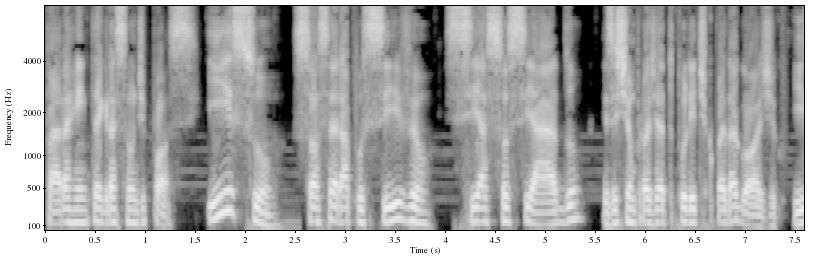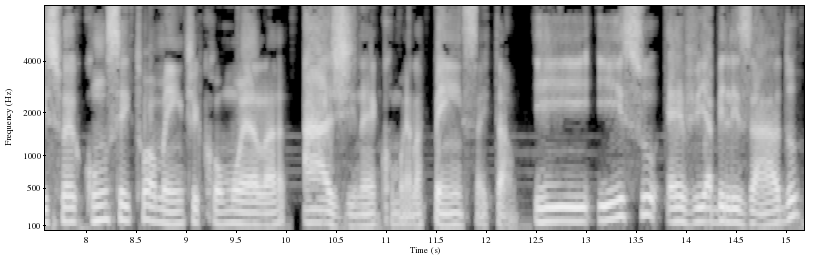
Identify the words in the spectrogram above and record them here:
para a reintegração de posse. Isso só será possível se associado existia um projeto político-pedagógico. Isso é conceitualmente como ela age, né? Como ela pensa e tal. E isso é viabilizado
